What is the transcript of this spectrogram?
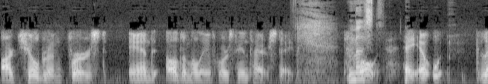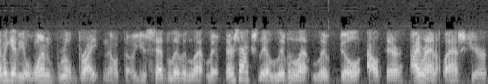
our children first, and ultimately, of course, the entire state. Most... Oh, hey, uh, let me give you one real bright note, though. You said live and let live. There's actually a live and let live bill out there. I ran it last year.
